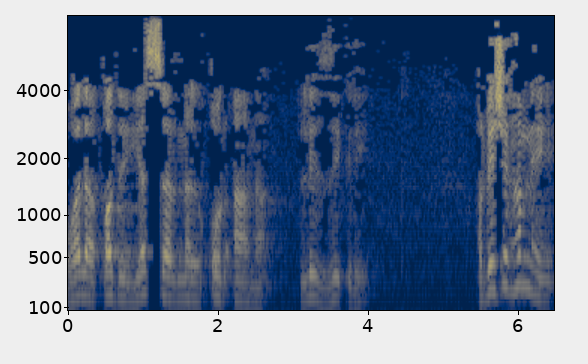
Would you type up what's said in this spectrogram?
والا قد یسر نل قرآن ذکری اور بے شک ہم نے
